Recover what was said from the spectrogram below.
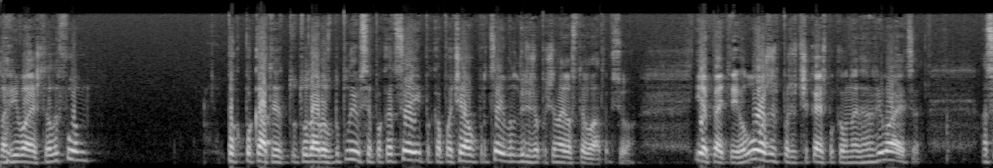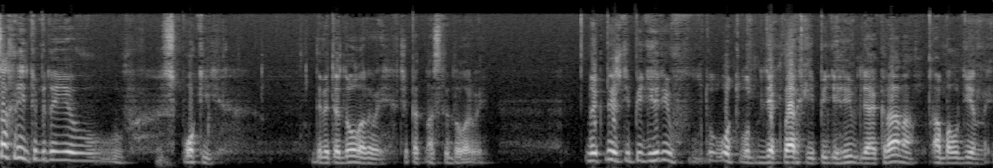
нагріваєш телефон, поки ти туди роздуплився, поки цей, поки почав про цей, він вже починає остивати. Все. І опять ти його ложиш, чекаєш, поки воно нагрівається. А ця хрінь тобі дає спокій 9-доларовий чи 15-доларовий. Ну і книжний підігрів, от, от як верхній підігрів для екрана, обалденний.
